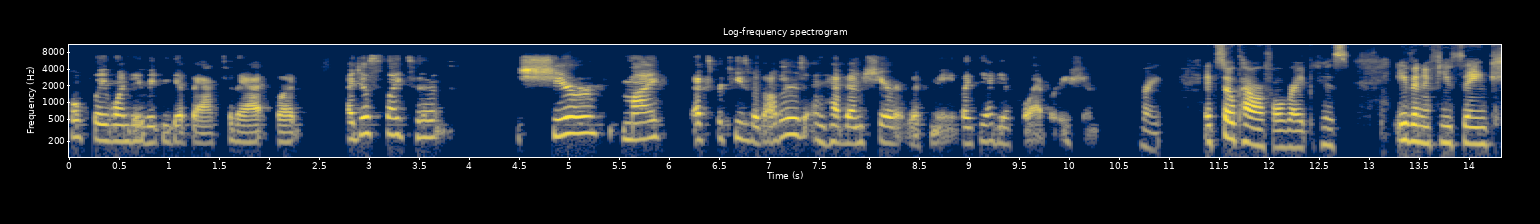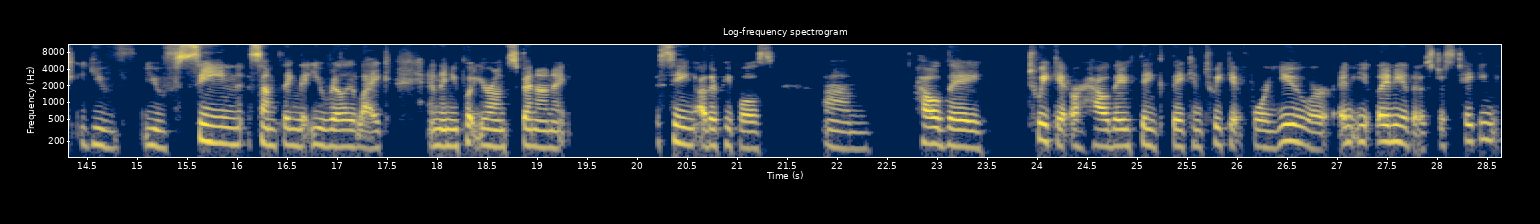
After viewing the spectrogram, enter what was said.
hopefully one day we can get back to that. But I just like to share my expertise with others and have them share it with me, like the idea of collaboration. Right. It's so powerful, right? Because even if you think you've you've seen something that you really like and then you put your own spin on it, seeing other people's um, how they tweak it or how they think they can tweak it for you or any, any of those just taking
